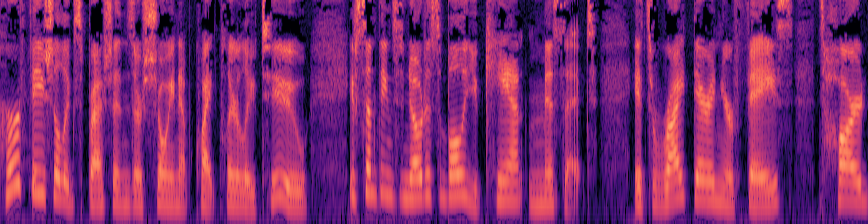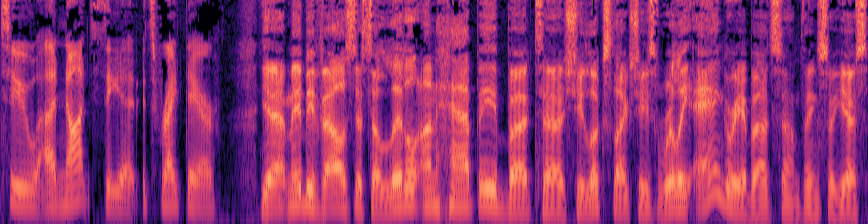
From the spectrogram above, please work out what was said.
her facial expressions are showing up quite clearly too. If something's noticeable, you can't miss it. It's right there in your face. It's hard to uh, not see it. It's right there. Yeah, maybe Val's just a little unhappy, but uh, she looks like she's really angry about something. So, yes,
